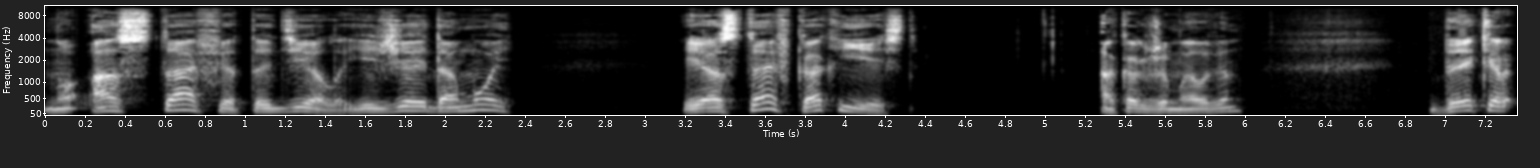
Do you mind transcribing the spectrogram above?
Но оставь это дело, езжай домой и оставь как есть». «А как же Мелвин?» Деккер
